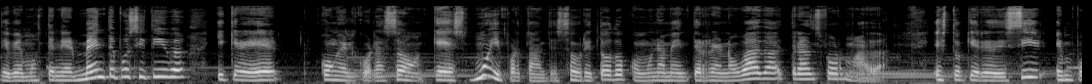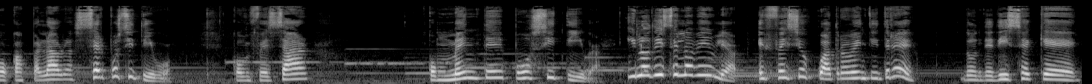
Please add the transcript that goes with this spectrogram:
debemos tener mente positiva y creer con el corazón, que es muy importante, sobre todo con una mente renovada, transformada. Esto quiere decir, en pocas palabras, ser positivo, confesar con mente positiva. Y lo dice la Biblia, Efesios 4:23, donde dice que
